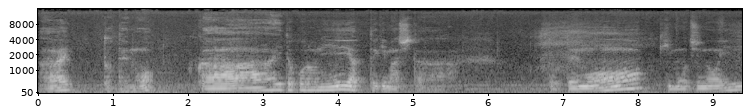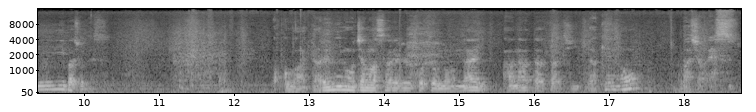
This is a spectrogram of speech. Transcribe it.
はいとても深いところにやってきました。とても気持ちのいい場所です。ここは誰にも邪魔されることのないあなたたちだけの場所です。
